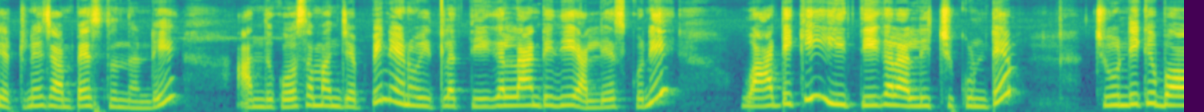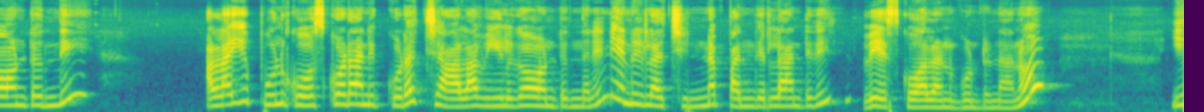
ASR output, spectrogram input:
చెట్టునే చంపేస్తుందండి. అందుకోసం అని చెప్పి నేను ఇట్లా తీగల్లాంటిది అల్లేసుకుని వాటికి ఈ తీగలు అల్లించుకుంటే చూండికి బాగుంటుంది. అలాగే పూలు కోసుకోవడానికి కూడా చాలా వీలుగా ఉంటుందని నేను ఇలా చిన్న పందిర్ లాంటిది వేసుకోవాలనుకుంటున్నాను. ఈ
